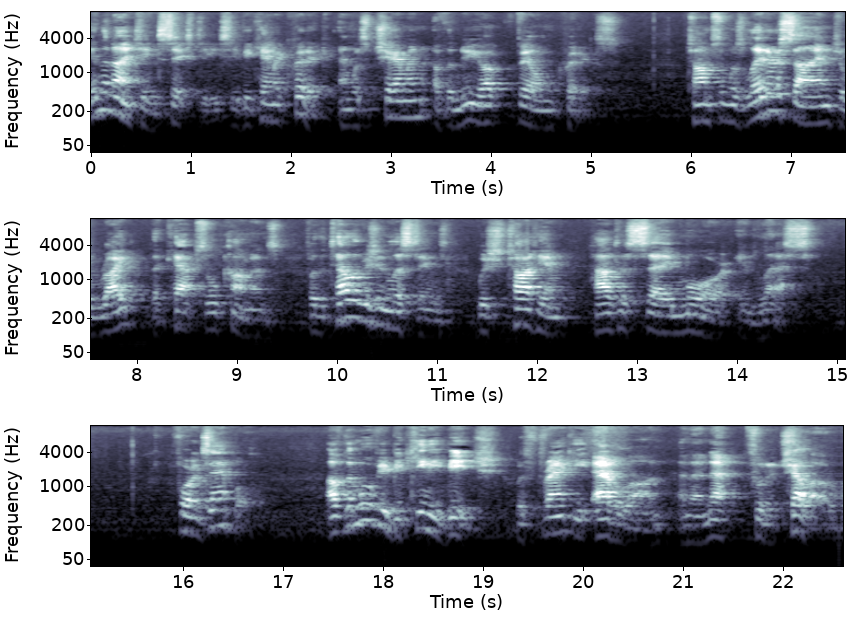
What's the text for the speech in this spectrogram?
In the 1960s, he became a critic and was chairman of the New York Film Critics. Thompson was later assigned to write the capsule comments for the television listings, which taught him how to say more in less. For example, of the movie Bikini Beach with Frankie Avalon and Annette Funicello,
